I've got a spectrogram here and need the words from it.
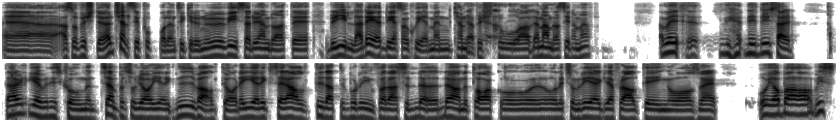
Eh, alltså förstör Chelsea fotbollen tycker du? Nu visar du ändå att eh, du gillar det, det som sker, men kan du förstå ja, den andra sidan med? Ja, men, eh, det, det är så här, det här är en evig diskussion, men till exempel som jag och Erik Niva alltid har, där Erik säger alltid att det borde införas lönetak och, och liksom regler för allting och sådär. Och jag bara, ja, visst,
